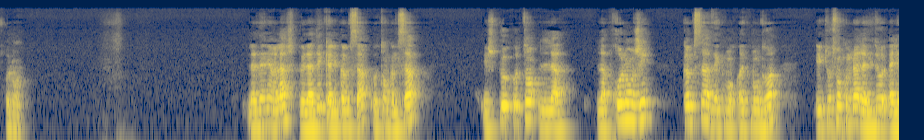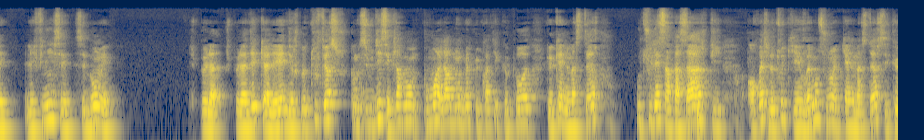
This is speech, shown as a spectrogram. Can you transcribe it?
trop loin. La dernière là, je peux la décaler comme ça, autant comme ça. Et je peux autant la, la prolonger comme ça avec mon, doigt. Et de toute façon, comme là, la vidéo, elle est, elle est finie, c'est bon, mais je peux la, je peux la décaler, je peux tout faire, comme si je vous dis, c'est clairement, pour moi, largement bien plus pratique que pour, que Ken Master, où tu laisses un passage, puis, en fait, le truc qui est vraiment souvent avec Ken Master, c'est que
